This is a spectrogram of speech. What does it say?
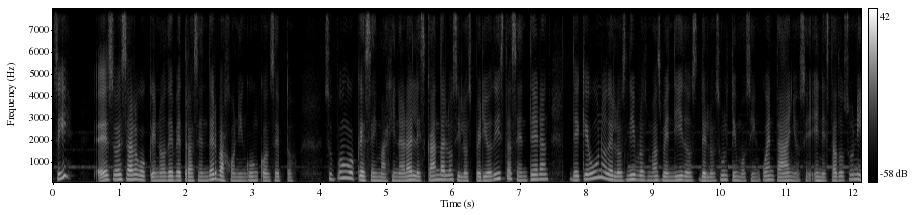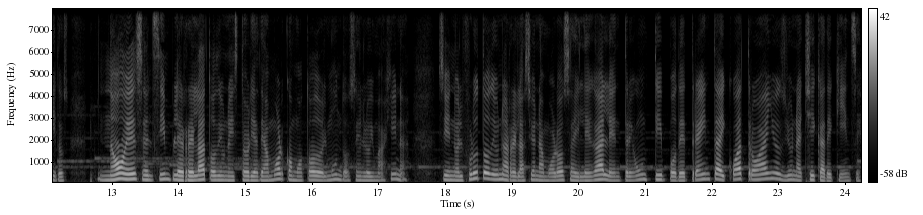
Sí, eso es algo que no debe trascender bajo ningún concepto. Supongo que se imaginará el escándalo si los periodistas se enteran de que uno de los libros más vendidos de los últimos 50 años en Estados Unidos no es el simple relato de una historia de amor como todo el mundo se lo imagina, sino el fruto de una relación amorosa y legal entre un tipo de 34 años y una chica de 15.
